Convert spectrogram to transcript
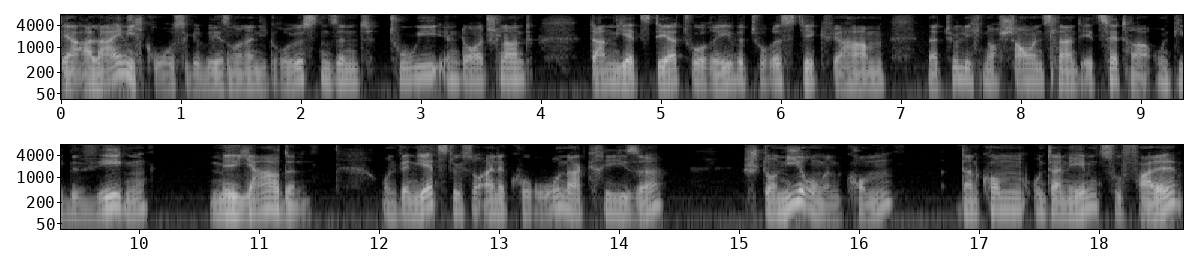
der alleinig große gewesen, sondern die größten sind TUI in Deutschland, dann jetzt der Tour Rewe Touristik, wir haben natürlich noch Schau ins Land etc. Und die bewegen Milliarden. Und wenn jetzt durch so eine Corona-Krise Stornierungen kommen, dann kommen Unternehmen zu Fall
